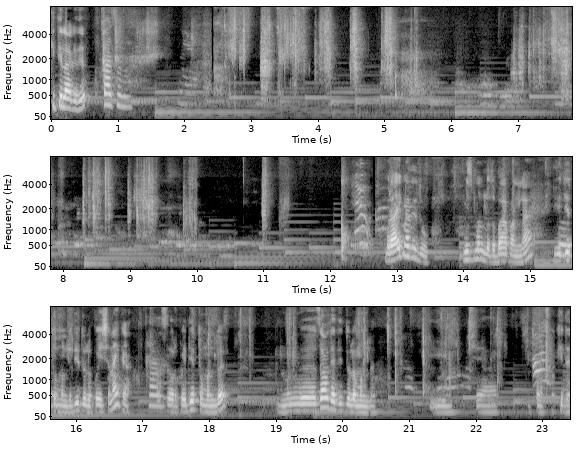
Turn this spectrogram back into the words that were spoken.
किती लागत? पाच हजार. बरं ऐक ना तू मीच म्हणलो होतो बाबांना मी देतो म्हणलं दिदूला पैसे नाही का? हा. पाच हजार रुपये देतो म्हणलं. मग जाऊ द्या दिदूला म्हणलं. तीन चार पाच किधर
